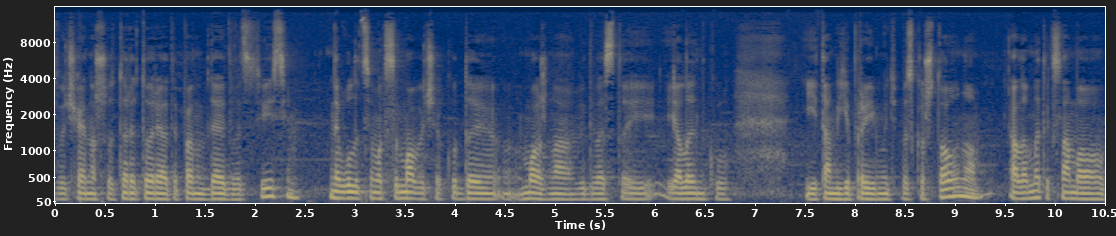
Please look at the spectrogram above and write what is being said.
звичайно, що територія АТП 0928 на вулиці Максимовича, куди можна відвести ялинку, і там її приймуть безкоштовно. Але ми так само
